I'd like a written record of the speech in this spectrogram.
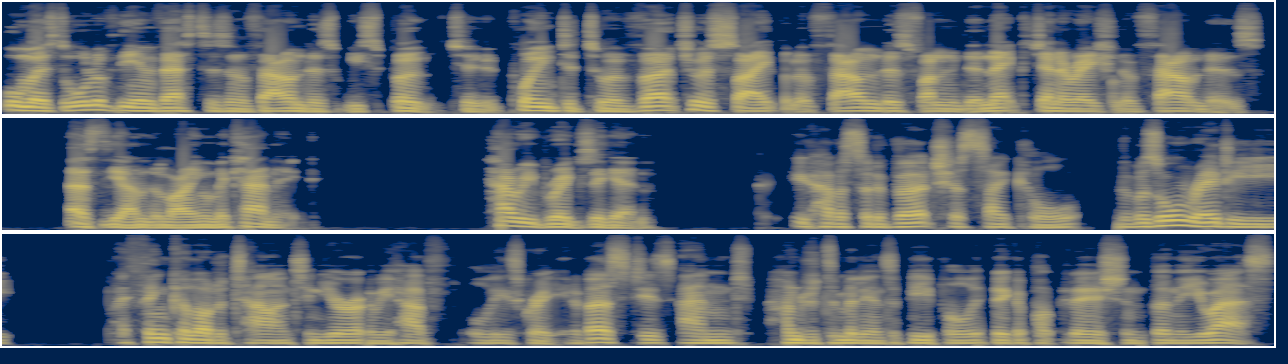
almost all of the investors and founders we spoke to pointed to a virtuous cycle of founders funding the next generation of founders as the underlying mechanic. Harry Briggs again. You have a sort of virtuous cycle. There was already, I think, a lot of talent in Europe. We have all these great universities and hundreds of millions of people, a bigger population than the US.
